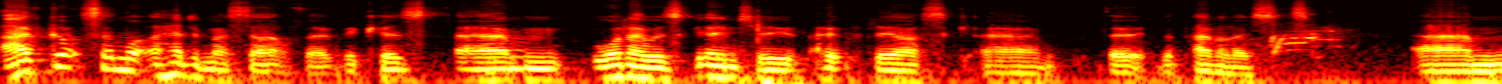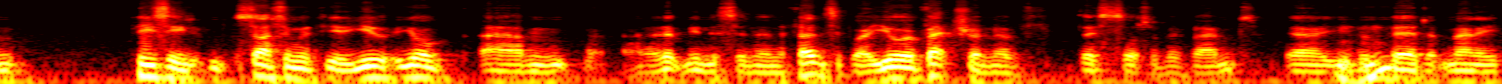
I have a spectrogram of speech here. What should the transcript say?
I've got somewhat ahead of myself though because um, what I was going to hopefully ask um, the, the panelists, um, PZ, starting with you, you you're, um, I don't mean this in an offensive way, you're a veteran of this sort of event. Uh, you've Mhm. appeared at many.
